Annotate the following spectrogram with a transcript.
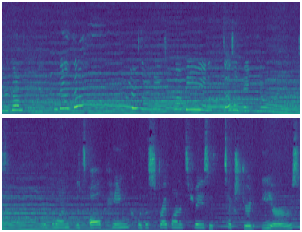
here it comes. It comes. Oh, here's our next puppy, and it doesn't make noise. There's the one that's all pink with a stripe on its face with textured ears.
